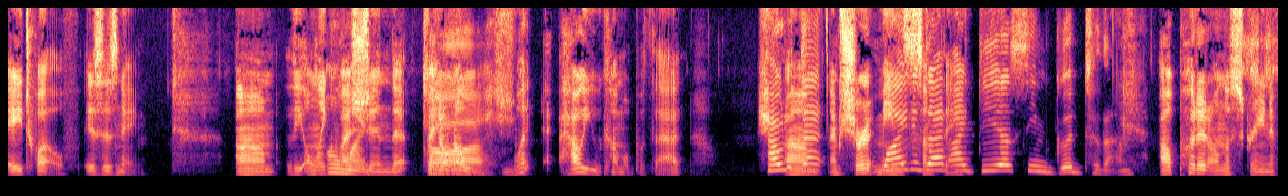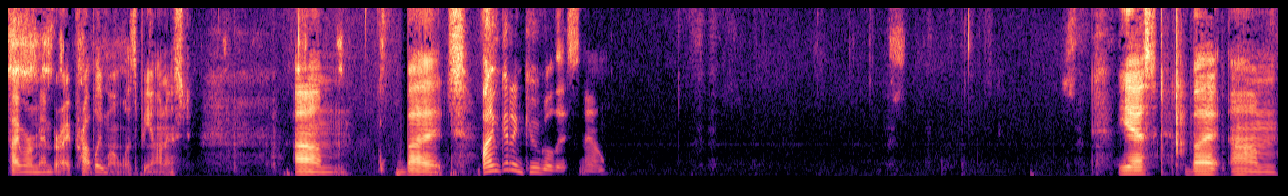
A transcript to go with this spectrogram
A twelve is his name. Um, the only Oh question that I don't know what how you come up with that. How did Um, that? I'm sure it means something. Why did something. that idea seem good to them? I'll put it on the screen if I remember. I probably won't. Let's be honest. Um, but I'm gonna Google this now. yes, but um,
